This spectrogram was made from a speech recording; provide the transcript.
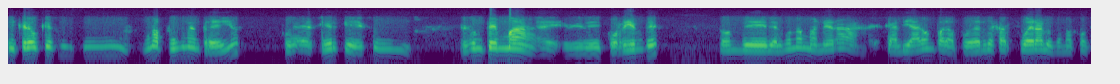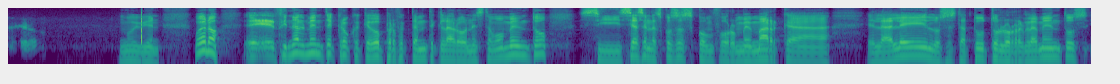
y creo que es una pugna entre ellos. Puedo decir que es un, es un tema de corrientes donde de alguna manera se aliaron para poder dejar fuera a los demás consejeros. Muy bien. Bueno, eh, finalmente creo que quedó perfectamente claro en este momento. Si se hacen las cosas conforme marca la ley, los estatutos, los reglamentos,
